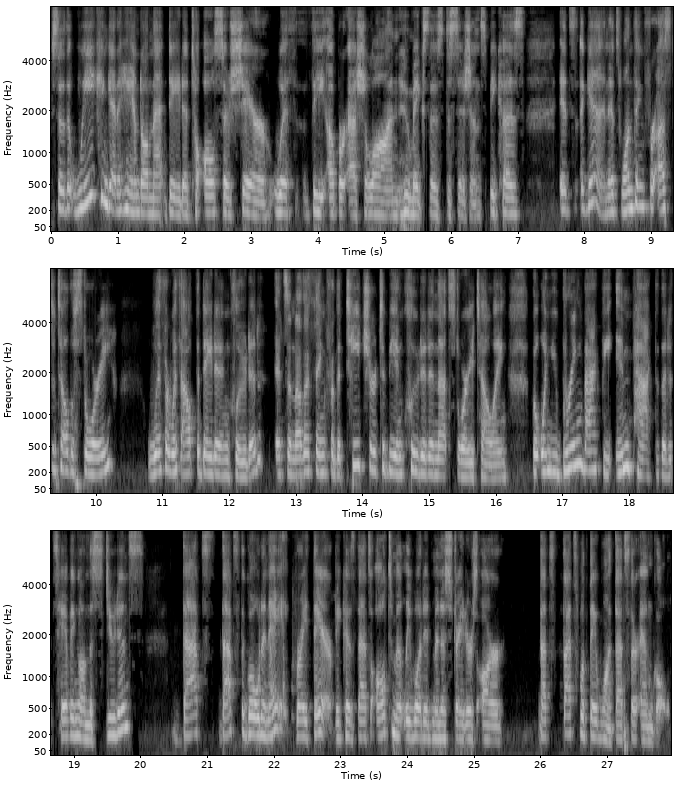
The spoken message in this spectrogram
so that we can get a hand on that data to also share with the upper echelon who makes those decisions. Because it's again it's one thing for us to tell the story with or without the data included. It's another thing for the teacher to be included in that storytelling. But when you bring back the impact that it's having on the students that's that's the golden egg right there because that's ultimately what administrators are that's that's what they want. That's their end goal.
